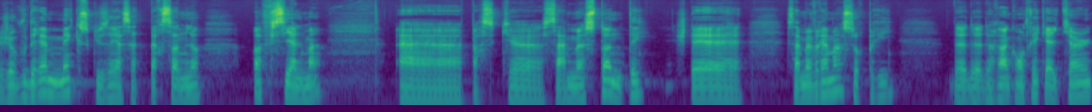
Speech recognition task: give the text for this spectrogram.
je voudrais m'excuser à cette personne-là officiellement euh, parce que ça m'a stunté. J'étais, ça m'a vraiment surpris de, rencontrer quelqu'un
